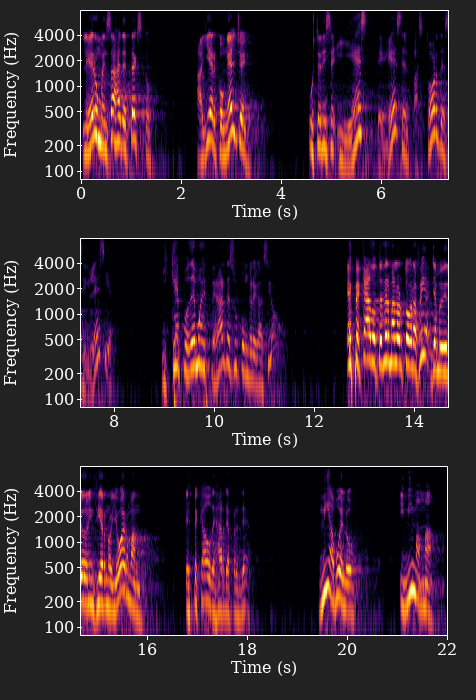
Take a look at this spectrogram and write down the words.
leer un mensaje de texto ayer con Elche, usted dice, y este es el pastor de esa iglesia. ¿Y qué podemos esperar de su congregación? ¿Es pecado tener mala ortografía? Ya me hubiera del infierno yo, hermano. Es pecado dejar de aprender. Mi abuelo y mi mamá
